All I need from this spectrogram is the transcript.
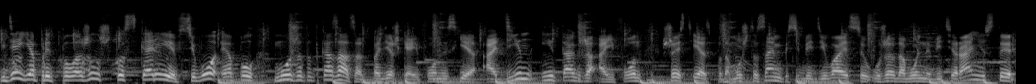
где я предположил, что скорее всего Apple может отказаться от поддержки iPhone SE 1 и также iPhone 6s, потому что сами по себе девайсы уже довольно ветеранистые,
